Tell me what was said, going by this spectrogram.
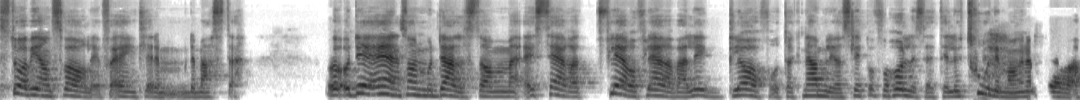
står vi ansvarlig for egentlig det, det meste. Og, det er en sånn modell som jeg ser at flere og flere er veldig glad for og takknemlige og slipper å forholde seg til utrolig mange aktører.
